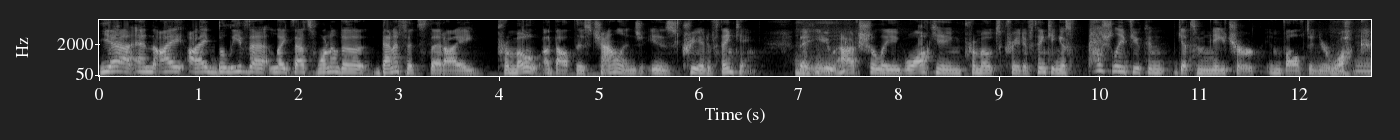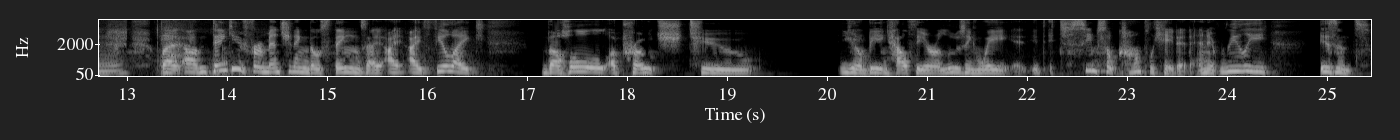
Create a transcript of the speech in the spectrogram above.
Yeah, and I I believe that like that's one of the benefits that I promote about this challenge is creative thinking that mm-hmm. you actually walking promotes creative thinking, especially if you can get some nature involved in your walk. Mm-hmm. But um, thank you for mentioning those things. I, I, I feel like the whole approach to you know being healthier or losing weight it, it just seems so complicated and it really isn't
